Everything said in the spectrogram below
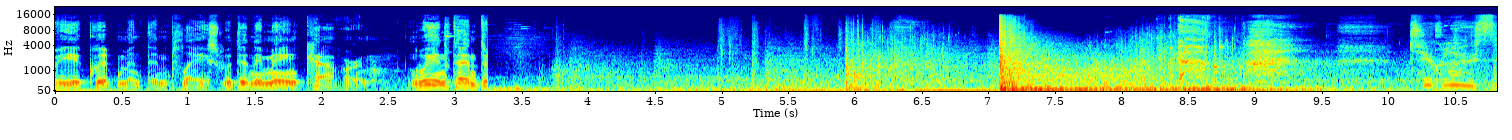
heavy equipment in place within the main cavern. We intend to... Too close.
